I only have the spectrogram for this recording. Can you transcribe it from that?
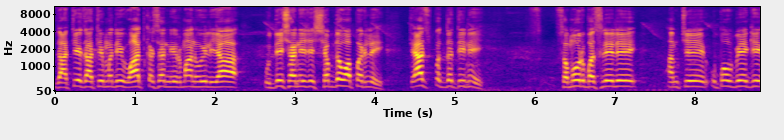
जातीय जातीमध्ये वाद कशा निर्माण होईल या उद्देशाने जे शब्द वापरले त्याच पद्धतीने समोर बसलेले आमचे उपविभागीय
